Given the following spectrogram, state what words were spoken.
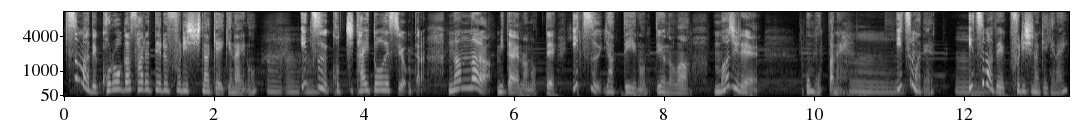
つまで転がされてるふりしなきゃいけないの、うんうんうん。いつこっち対等ですよみたいな。なんならみたいなのっていつやっていいのっていうのはマジで思ったね、うん。いつまで？うん。いつまでふりしなきゃいけない、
